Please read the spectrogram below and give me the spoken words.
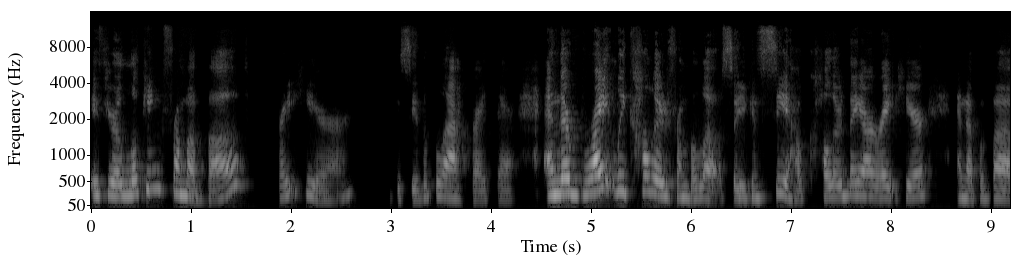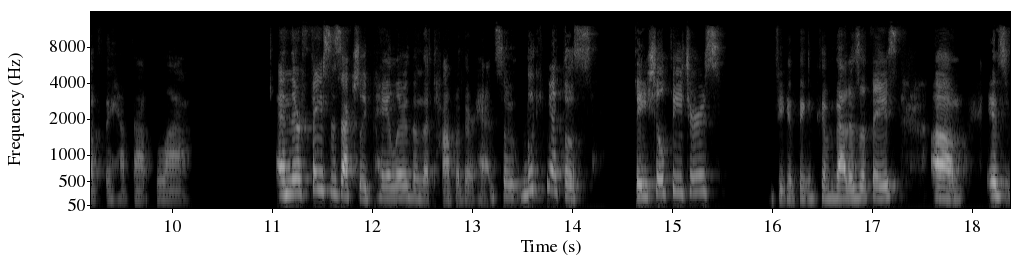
If you're looking from above, right here, can see the black right there. And they're brightly colored from below. So you can see how colored they are right here. And up above, they have that black. And their face is actually paler than the top of their head. So looking at those facial features, if you can think of that as a face, um, is,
